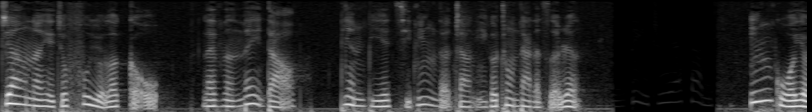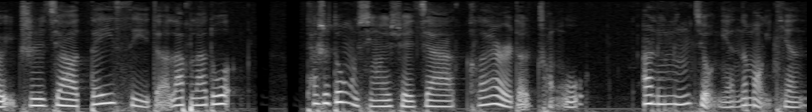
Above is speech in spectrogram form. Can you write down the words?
这样呢，也就赋予了狗来闻味道。辨别疾病的这样的一个重大的责任。英国有一只叫 Daisy 的拉布拉多，它是动物行为学家 Claire 的宠物。二零零九年的某一天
